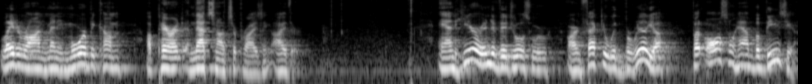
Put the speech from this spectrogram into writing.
Later on, many more become apparent, and that's not surprising either. And here are individuals who are infected with Borrelia, but also have Babesia.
